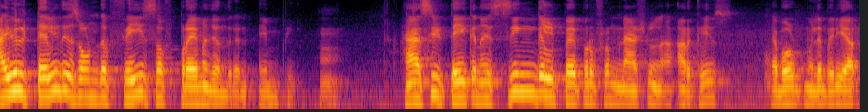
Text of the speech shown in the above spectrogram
I will tell this on the face of Premachandran M P. Has he taken a single paper from national archives about Mullaperiyar.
